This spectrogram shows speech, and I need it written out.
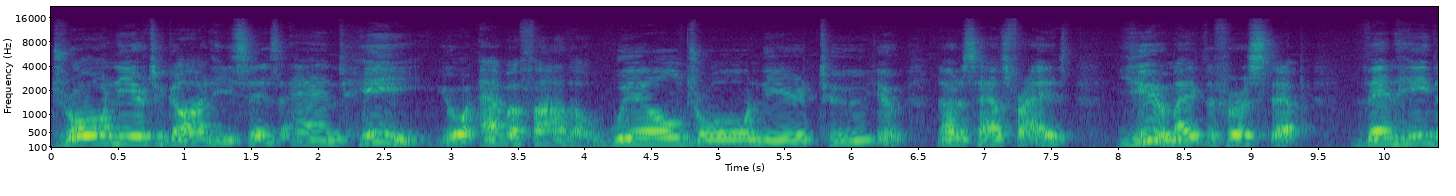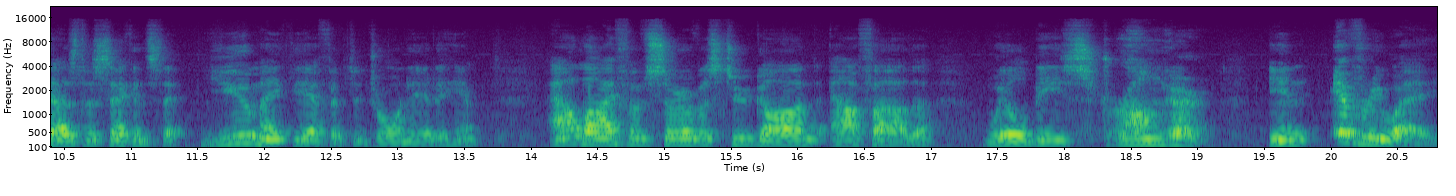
Draw near to God, he says, and he, your Abba Father, will draw near to you. Notice how it's phrased. You make the first step, then he does the second step. You make the effort to draw near to him our life of service to God, our Father, will be stronger in every way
